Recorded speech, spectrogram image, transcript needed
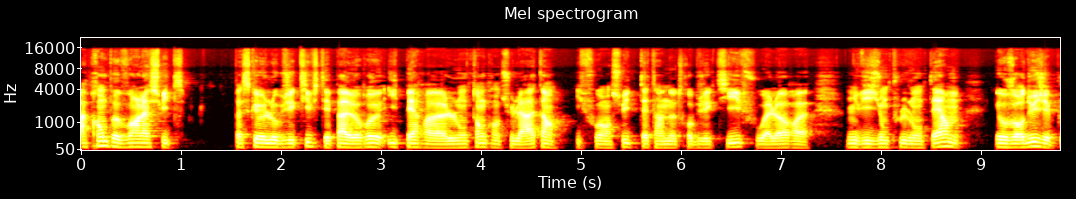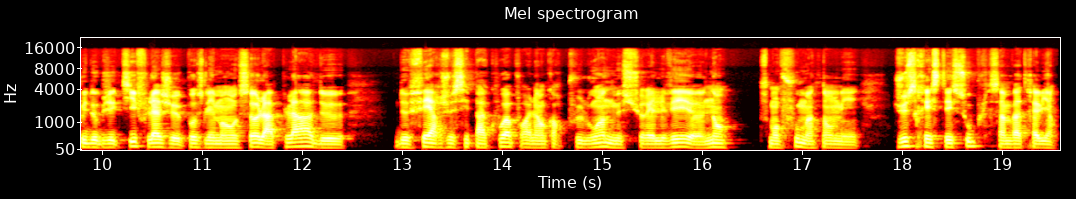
après on peut voir la suite». Parce que l'objectif, tu pas heureux hyper, heu, longtemps quand tu l'as atteint. Il faut ensuite peut-être un autre objectif ou alors, heu, une vision plus long terme et aujourd'hui, j'ai plus d'objectif. Là, je pose les mains au sol à plat, de de faire je sais pas quoi pour aller encore plus loin, de me surélever, non, je m'en fous maintenant, mais juste rester souple, ça me va très bien.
